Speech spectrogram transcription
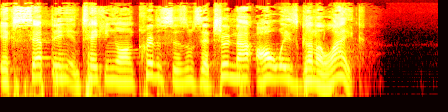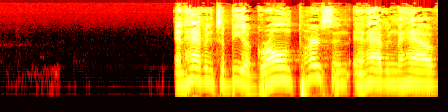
accepting and taking on criticisms that you're not always gonna like and having to be a grown person and having to have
